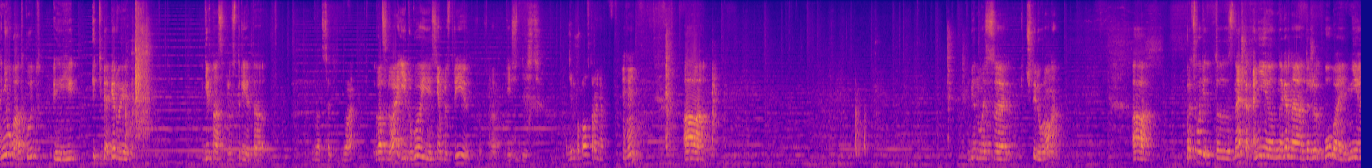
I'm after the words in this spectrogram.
Они оба атакуют, и, и тебя первый 19 плюс 3 это 22, 22, и другой 7 плюс 3 собственно, 10. 10. Один попал, второй нет. Мгм. А, тебе наносится 4 урона. А, происходит, э, знаешь как, они, наверное, даже оба не,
